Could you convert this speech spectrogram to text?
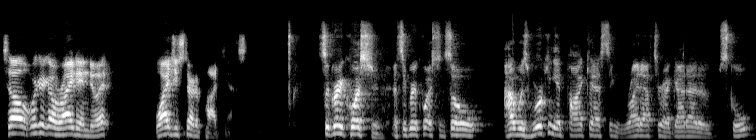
So we're gonna go right into it. Why'd you start a podcast? It's a great question. That's a great question. So I was working in podcasting right after I got out of school.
